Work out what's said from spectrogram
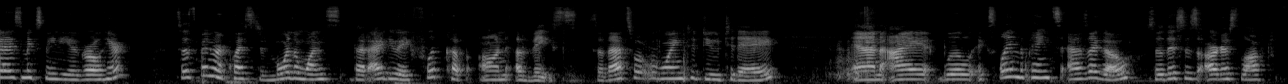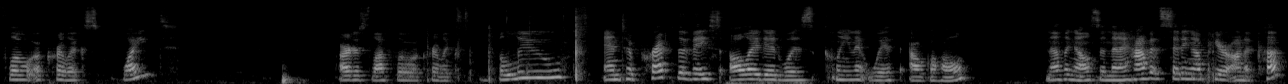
guys, Mixed Media Girl here. So it's been requested more than once that I do a flip cup on a vase. So that's what we're going to do today. And I will explain the paints as I go. So this is Artist Loft Flow Acrylics White. Artist Loft Flow Acrylics Blue. And to prep the vase, all I did was clean it with alcohol. Nothing else. And then I have it sitting up here on a cup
